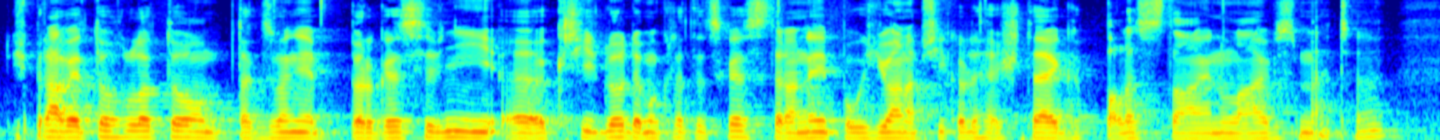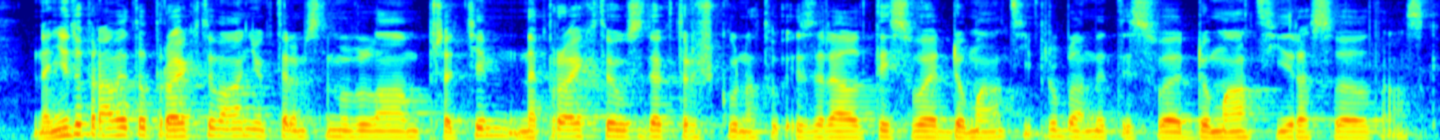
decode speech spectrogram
Když právě tohleto takzvaně progresivní eh, křídlo demokratické strany používá například hashtag Palestine Lives Matter, Není to právě to projektování, o kterém jste mluvila předtím? Neprojektují si tak trošku na tu Izrael ty svoje domácí problémy, ty svoje domácí rasové otázky?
